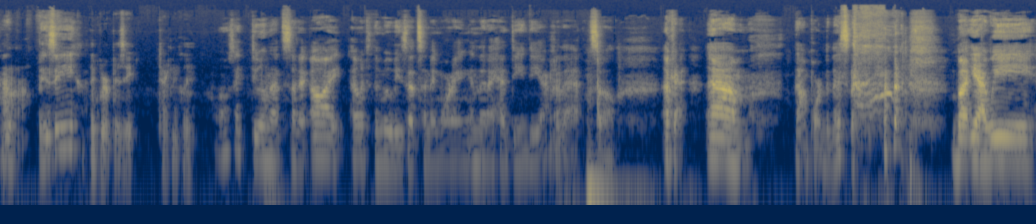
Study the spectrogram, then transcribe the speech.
We I don't know. busy. I think we were busy technically. What was I doing that Sunday? Oh, I I went to the movies that Sunday morning, and then I had D and D after that. So, okay, um, not important to this, but yeah, we,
